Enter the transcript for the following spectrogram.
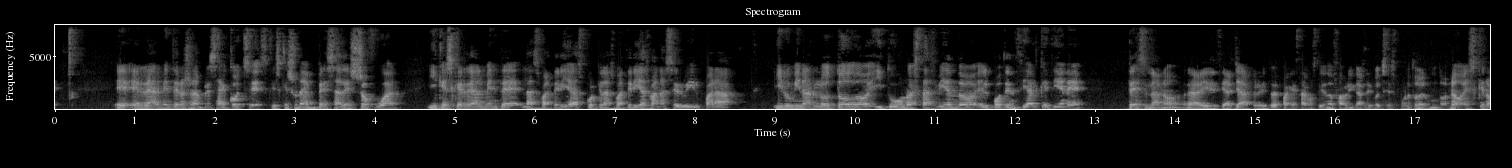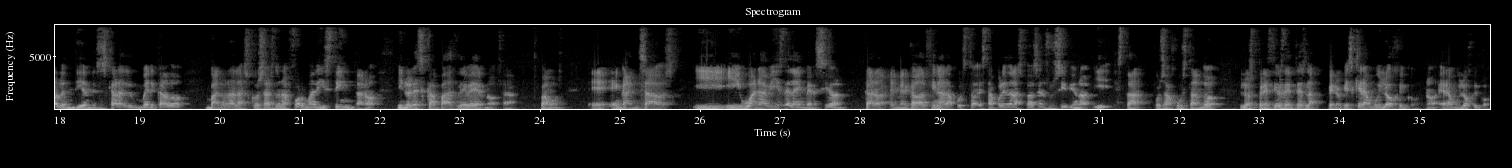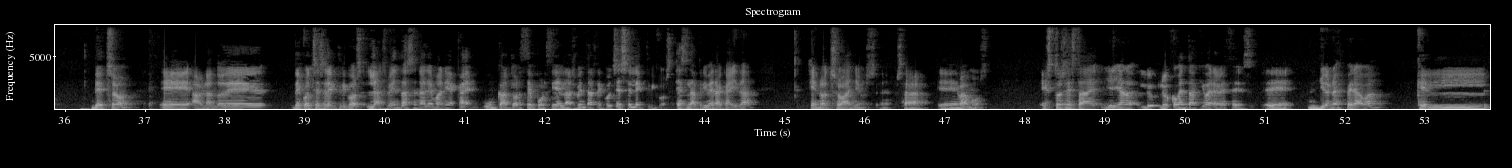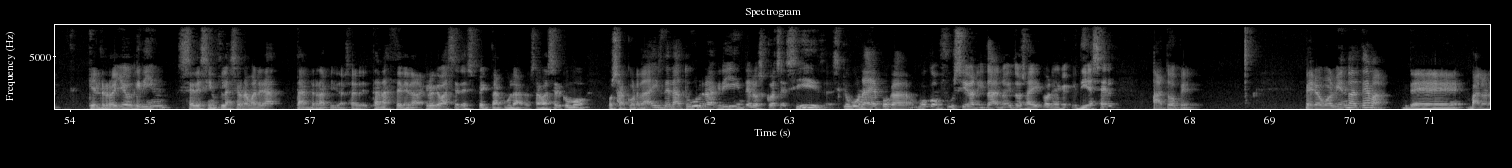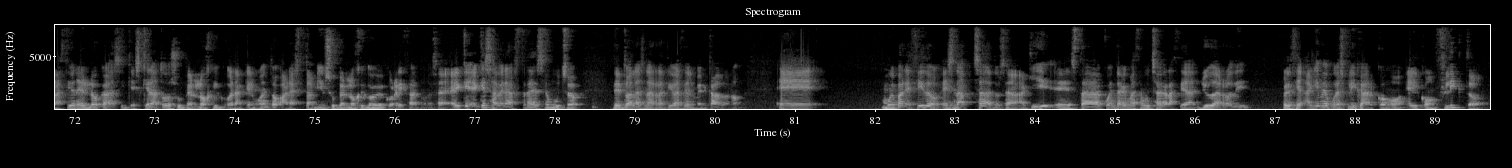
eh, eh, realmente no es una empresa de coches, que es que es una empresa de software y que es que realmente las baterías, porque las baterías van a servir para iluminarlo todo y tú no estás viendo el potencial que tiene Tesla, ¿no? Y decías, ya, pero entonces ¿para qué está construyendo fábricas de coches por todo el mundo? No, es que no lo entiendes, es que ahora el mercado valora las cosas de una forma distinta, ¿no? Y no eres capaz de ver, ¿no? O sea, vamos, eh, enganchados y, y wannabes de la inversión. Claro, el mercado al final ha puesto, está poniendo las cosas en su sitio, ¿no? Y está pues ajustando los precios de Tesla. Pero que es que era muy lógico, ¿no? Era muy lógico. De hecho, eh, hablando de, coches eléctricos, las ventas en Alemania caen un 14%, las ventas de coches eléctricos. Es la primera caída en ocho años. ¿eh? O sea, vamos, esto se está, y ella lo, he comentado aquí varias veces, eh, yo no esperaba que el, que el rollo green se desinflase de una manera tan rápida, tan acelerada. Creo que va a ser espectacular, o sea, va a ser como, ¿os acordáis de la turra green, de los coches? Sí, es que hubo una época, hubo confusión y tal, ¿no? Y todos ahí con el diésel a tope. Pero volviendo al tema de valoraciones locas, y que es que era todo súper lógico en aquel momento, ahora es también súper lógico que corrijas, o sea, hay que, saber abstraerse mucho de todas las narrativas del mercado, ¿no? Eh, muy parecido, Snapchat, o sea, aquí esta cuenta que me hace mucha gracia, Judah Roddy, pero decía, ¿aquí me puede explicar cómo el conflicto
